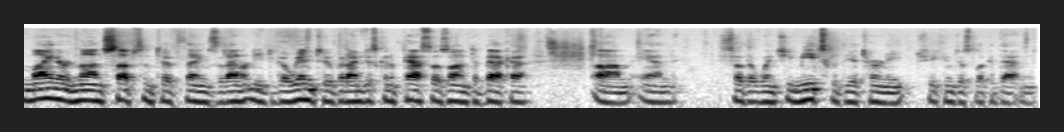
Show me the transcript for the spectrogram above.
minor non-substantive things that I don't need to go into, but I'm just gonna pass those on to Becca. Um, and so that when she meets with the attorney, she can just look at that and,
